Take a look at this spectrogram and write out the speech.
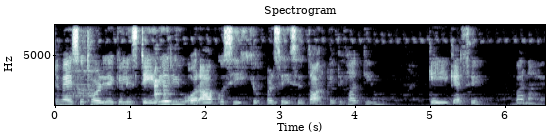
तो मैं इसको थोड़ी देर के लिए स्टे दे रही हूँ और आपको सीख के ऊपर से इसे उतार कर दिखाती हूँ कि ये कैसे बना है।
